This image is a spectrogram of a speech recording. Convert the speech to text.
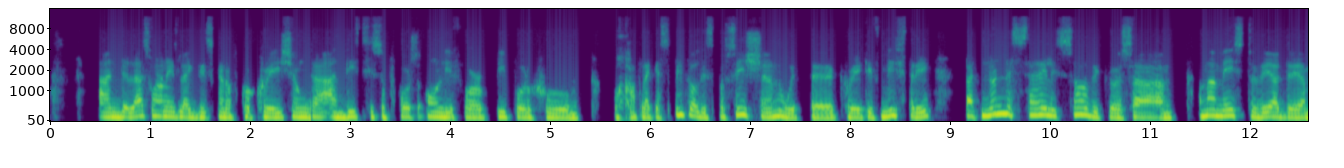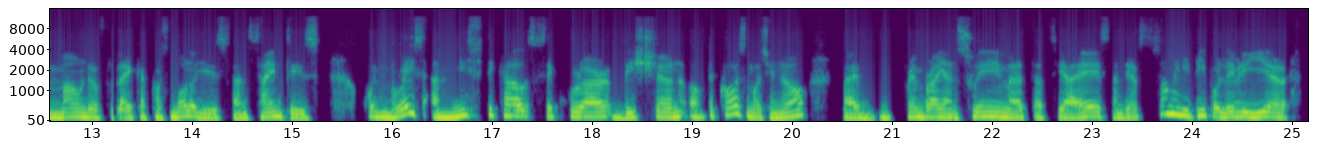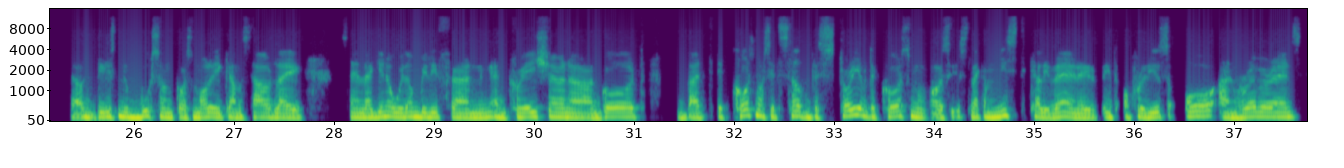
And the last one is like this kind of co-creation. And this is, of course, only for people who, who have like a spiritual disposition with the creative mystery, but not necessarily so because um, I'm amazed today at the amount of like cosmologists and scientists who embrace a mystical secular vision of the cosmos, you know, my friend Brian Swimme at, at CIS, and there are so many people every year. Uh, these new books on cosmology comes out like saying like you know we don't believe in, in creation or God, but the cosmos itself, the story of the cosmos is like a mystical event. It, it produces awe and reverence,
